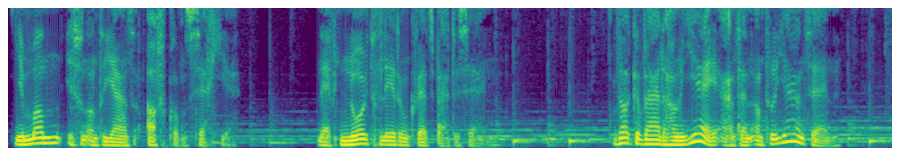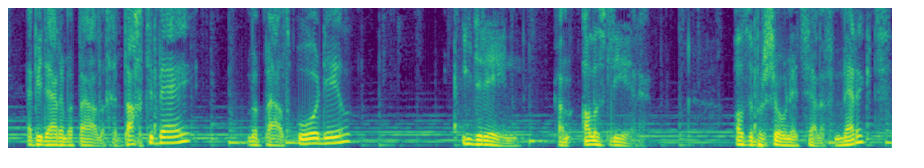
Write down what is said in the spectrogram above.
Je man is van Antilliaanse afkomst, zeg je. En hij heeft nooit geleerd om kwetsbaar te zijn. Welke waarde hang jij aan zijn Antilliaan zijn? Heb je daar een bepaalde gedachte bij? Een bepaald oordeel? Iedereen kan alles leren. Als de persoon het zelf merkt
